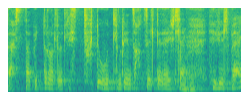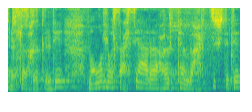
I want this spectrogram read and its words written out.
таста бид нар бол идэвхтэй хөдөлмөрийн зах зээл дээр ажиллаа хийгээл байж л байгаа гэх тий. Монгол улс алсын хараа 20 50-ыг харцсан шүү дээ тий.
